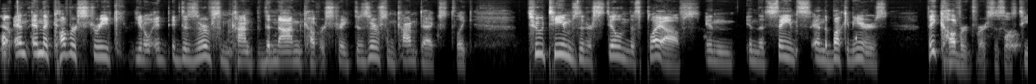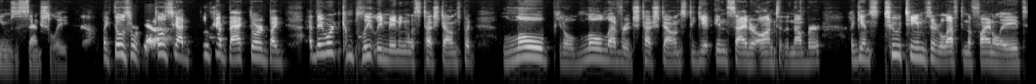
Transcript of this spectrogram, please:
Well, and and the cover streak, you know, it, it deserves some con. The non-cover streak deserves some context. Like two teams that are still in this playoffs in in the Saints and the Buccaneers, they covered versus those teams essentially. Yeah. Like those were Yeah. those got those got backdoored by. They weren't completely meaningless touchdowns, but low, you know, low leverage touchdowns to get inside or onto the number against two teams that are left in the final eight.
